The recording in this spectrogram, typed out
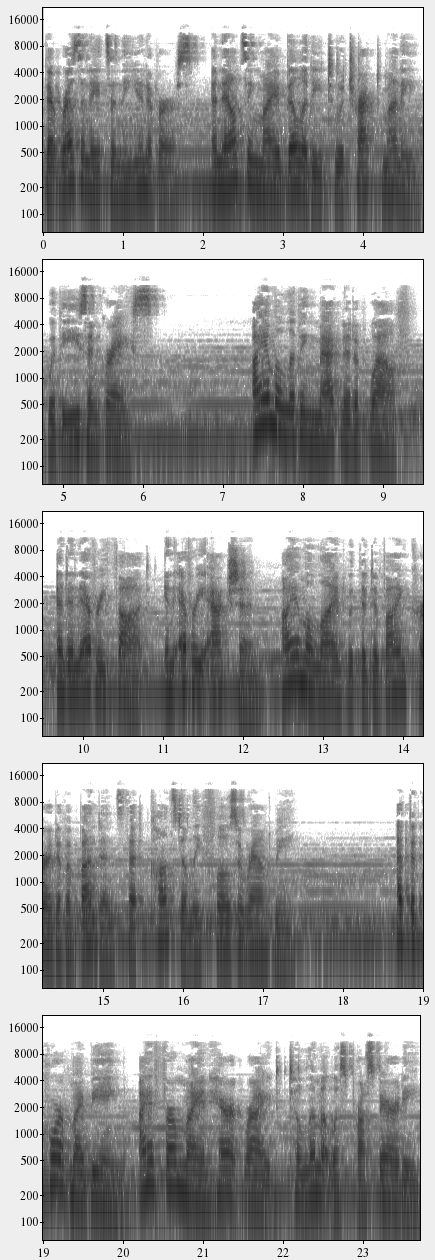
that resonates in the universe, announcing my ability to attract money with ease and grace. I am a living magnet of wealth, and in every thought, in every action, I am aligned with the divine current of abundance that constantly flows around me. At the core of my being, I affirm my inherent right to limitless prosperity.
